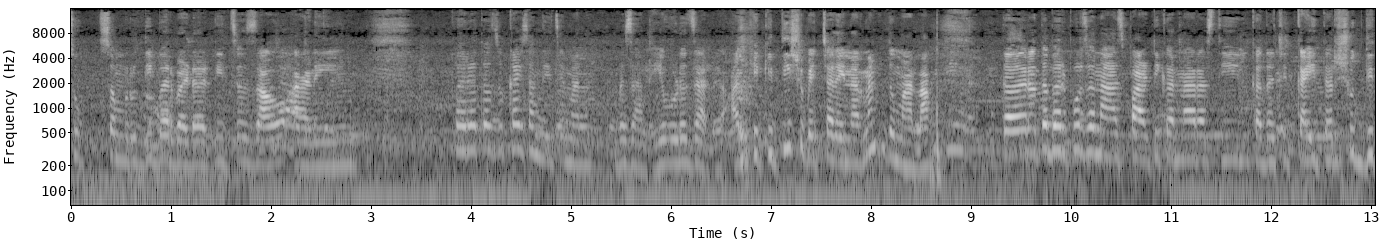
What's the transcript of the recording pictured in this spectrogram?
सुख समृद्धी भरभडतीचं जाओ आणि परत अजून काय सांगायचं मला? बरं झालं एवढं झालं. आणखी किती शुभेच्छा देणार ना तुम्हाला? तर आता भरपूर जण आज पार्टी करणार असतील कदाचित काही तर शुद्धीत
